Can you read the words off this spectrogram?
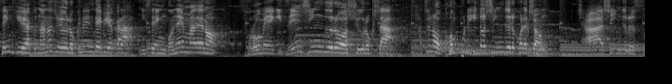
1976年デビューから2005年までのソロ名義全シングルを収録した初のコンプリートシングルコレクションチャーシングルス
